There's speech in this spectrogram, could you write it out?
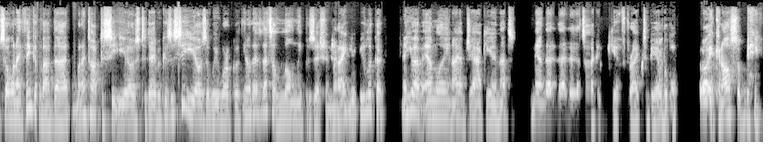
So when I think about that, when I talk to CEOs today, because the CEOs that we work with, you know, that's, that's a lonely position, right? You, you look at, now you have Emily and I have Jackie, and that's, man, that, that that's like a gift, right? To be able to well, it can also be,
